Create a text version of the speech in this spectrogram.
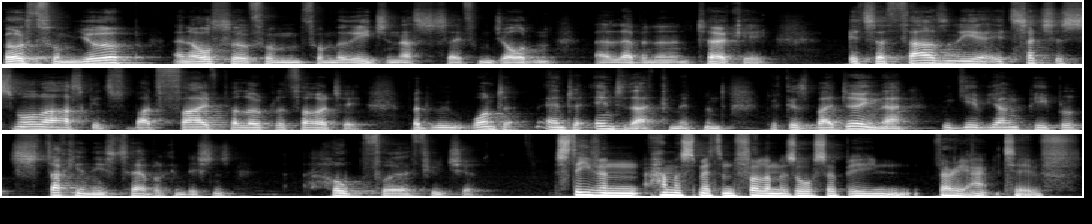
both from Europe and also from, from the region, that's to say from Jordan, uh, Lebanon, and Turkey. It's a thousand a year. It's such a small ask. It's about five per local authority. But we want to enter into that commitment because by doing that, we give young people stuck in these terrible conditions hope for a future. Stephen Hammersmith and Fulham has also been very active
